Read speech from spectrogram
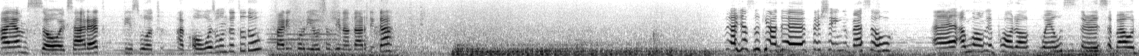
I am so excited. This is what I've always wanted to do, fighting for the oceans in Antarctica. We are just looking at the fishing vessel uh, among a pod of whales. There's about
